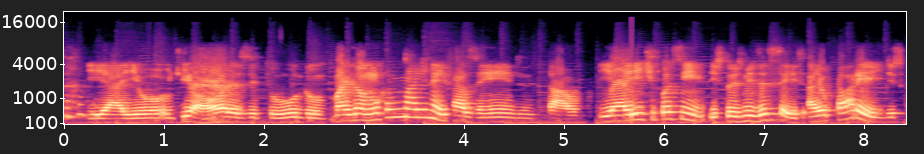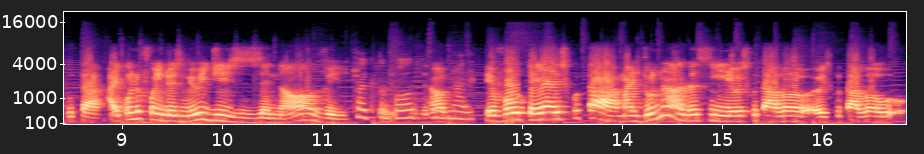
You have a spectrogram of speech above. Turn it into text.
e aí eu de horas e tudo, mas eu nunca me imaginei fazendo e tal. E aí, tipo assim, isso 2016, aí eu parei de escutar. Aí quando foi em 2019, Foi que tu voltou, 2019, mas... eu voltei a escutar, mas do nada, assim, eu escutava, eu escutava o-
